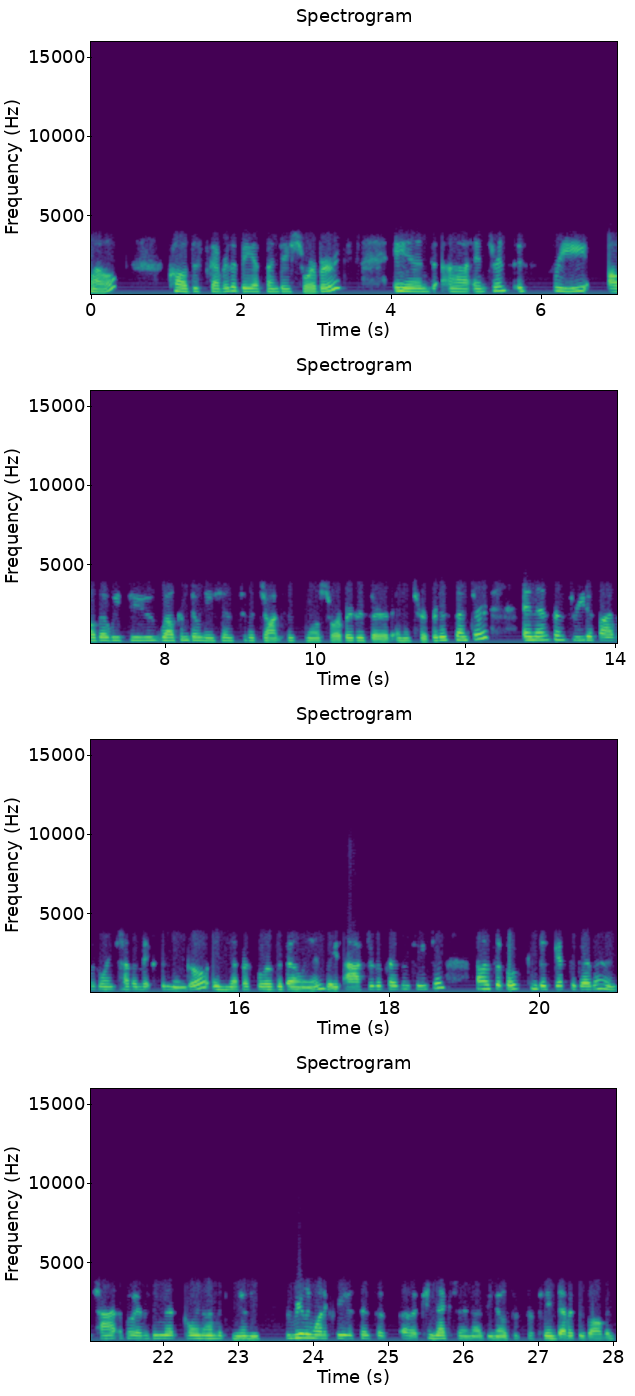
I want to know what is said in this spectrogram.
12th called Discover the Bay of Fundy Shorebirds. And uh, entrance is free, although we do welcome donations to the Johnson's Mill Shorebird Reserve and Interpretive Center. And then from 3 to 5, we're going to have a mix and mingle in the upper floor of the Bell Inn right after the presentation. Uh, so folks can just get together and chat about everything that's going on in the community. We really want to create a sense of uh, connection. As you know, since the pandemic, we've all been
